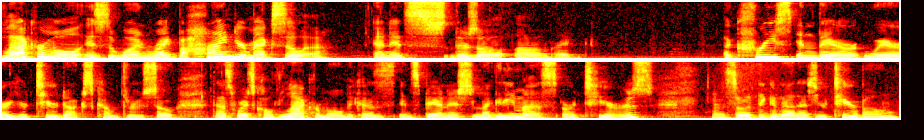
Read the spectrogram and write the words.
Lacrimal is the one right behind your maxilla and it's there's a, um, a a crease in there where your tear ducts come through. So that's why it's called lacrimal because in Spanish lagrimas are tears. And so think of that as your tear bone,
